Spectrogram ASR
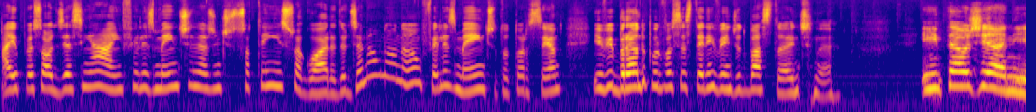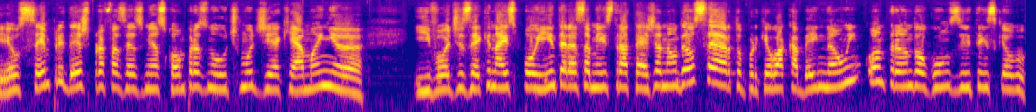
Aí o pessoal dizia assim: ah, infelizmente a gente só tem isso agora. Eu dizia: não, não, não, felizmente, estou torcendo e vibrando por vocês terem vendido bastante, né? Então, Giane, eu sempre deixo para fazer as minhas compras no último dia, que é amanhã. E vou dizer que na Expo Inter essa minha estratégia não deu certo, porque eu acabei não encontrando alguns itens que eu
